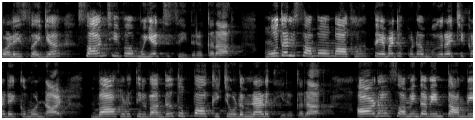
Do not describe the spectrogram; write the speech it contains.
கொலை செய்ய சஞ்சீவ முயற்சி செய்திருக்கிறார். முதல் சம்பவமாக தெமட்டுக்குடம் இறைச்சி கடைக்கு முன்னால் வாகனத்தில் வந்து துப்பாக்கிச் சூடும் நடத்தியிருக்கிறார். ஆனால் சமிந்தவின் தம்பி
